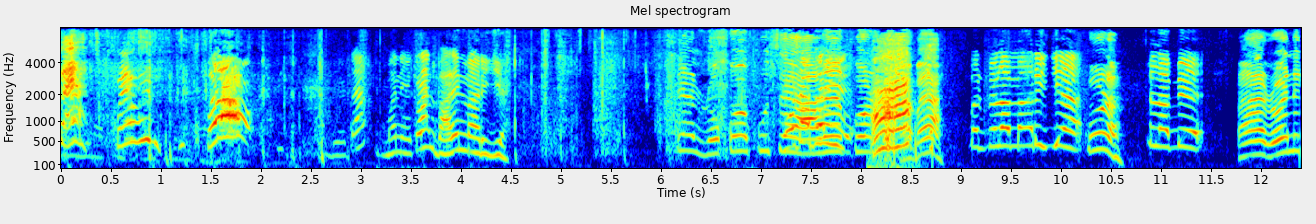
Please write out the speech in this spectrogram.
બે બે ઉઠ પરાવ બેટા મને એકલા ભાળીને મારી ગયા. એ લોકો પૂછે આવે કોણ? પણ પેલા મારી ગયા. કોણ? પેલા બે. હા રોઈને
